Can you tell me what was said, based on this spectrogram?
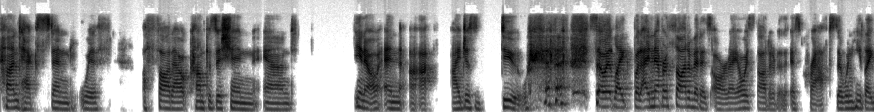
context and with a thought out composition and you know and i i just do so it like but i never thought of it as art i always thought of it as craft so when he like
